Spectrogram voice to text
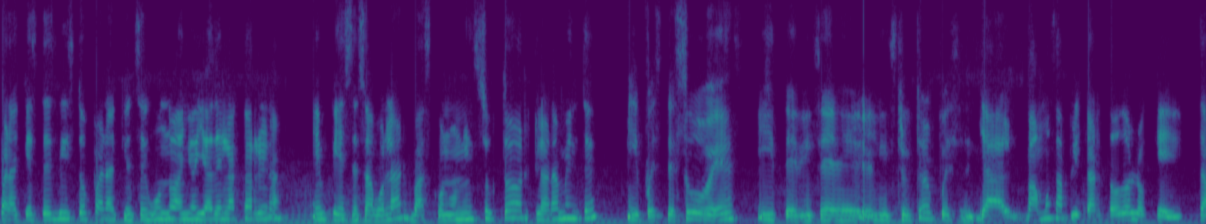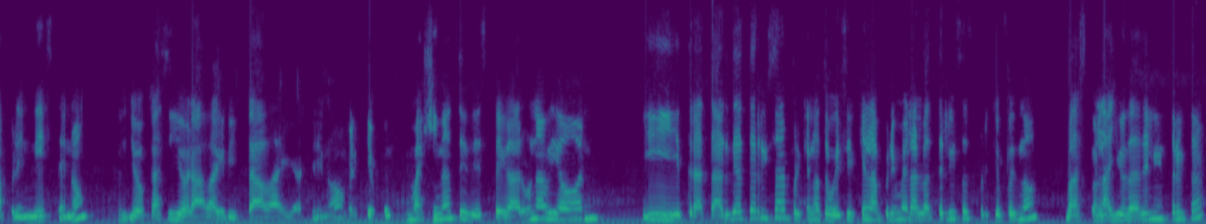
para que estés listo para que el segundo año ya de la carrera empieces a volar. Vas con un instructor, claramente, y pues te subes y te dice el instructor, pues ya vamos a aplicar todo lo que aprendiste, ¿no? Yo casi lloraba, gritaba y así, ¿no? Porque pues imagínate despegar un avión y tratar de aterrizar, porque no te voy a decir que en la primera lo aterrizas, porque pues no, vas con la ayuda del instructor,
